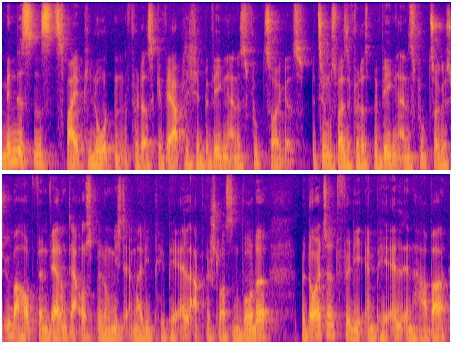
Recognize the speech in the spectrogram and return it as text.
mindestens zwei Piloten für das gewerbliche Bewegen eines Flugzeuges, beziehungsweise für das Bewegen eines Flugzeuges überhaupt, wenn während der Ausbildung nicht einmal die PPL abgeschlossen wurde, bedeutet für die MPL-Inhaber,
